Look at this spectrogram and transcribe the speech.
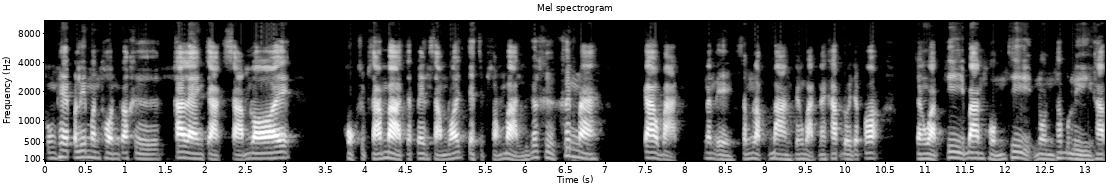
กรุงเทพปริมณฑลก็คือ ค่าแรงจาก 63 บาทจะเป็น 372 บาท หรือก็คือขึ้นมา 9 บาทนั่นเองสำหรับบางจังหวัดนะครับ โดยเฉพาะจังหวัดที่บ้านผมที่นนทบุรีครับ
